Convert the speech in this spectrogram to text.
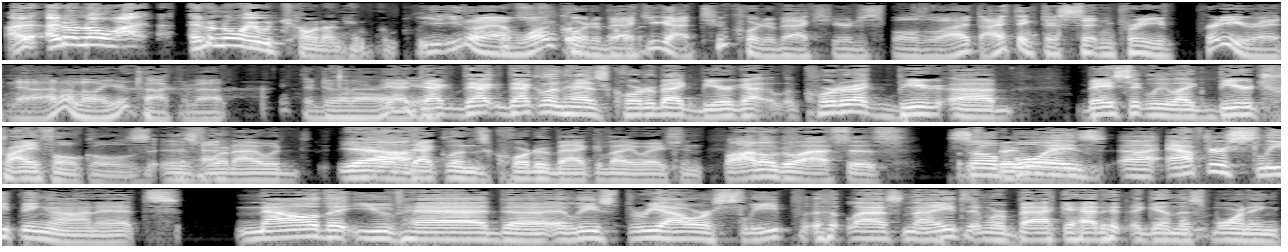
I, I don't know. I, I don't know. I would count on him completely. You, you don't have one quarterback. You got two quarterbacks at your disposal. I, I think they're sitting pretty pretty right now. I don't know what you're talking about. I think they're doing all right. Yeah, here. De- De- Declan has quarterback beer. Got quarterback beer. Uh, basically, like beer trifocals is what I would. Yeah. call Declan's quarterback evaluation. Bottle glasses. So, boys, uh, after sleeping on it, now that you've had uh, at least three hours sleep last night, and we're back at it again this morning,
